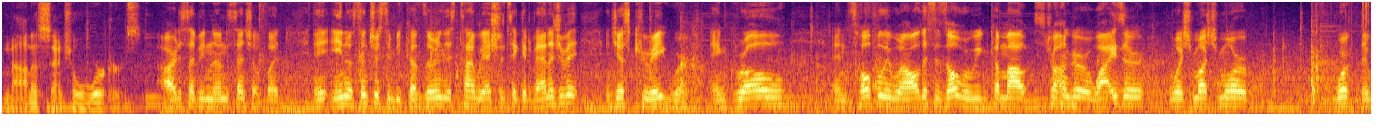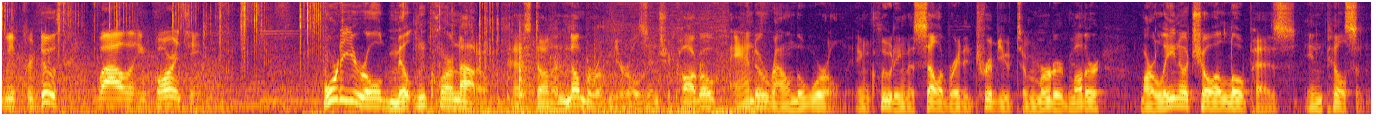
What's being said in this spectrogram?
non-essential workers. Artists have been non-essential, but you know it's interesting because during this time we actually take advantage of it and just create work and grow, and hopefully when all this is over we can come out stronger, wiser, with much more work that we produced while in quarantine. 40-year-old Milton Coronado has done a number of murals in Chicago and around the world, including the celebrated tribute to murdered mother Marlen Ochoa Lopez in Pilsen.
